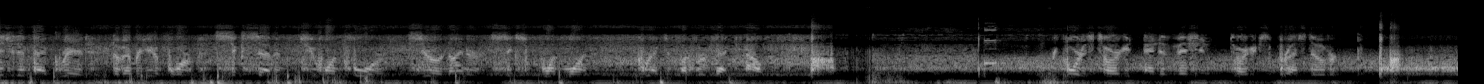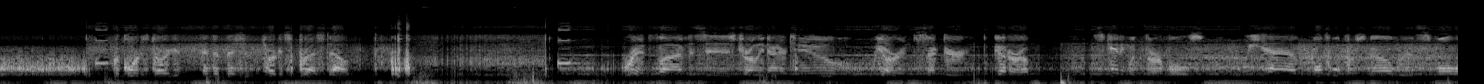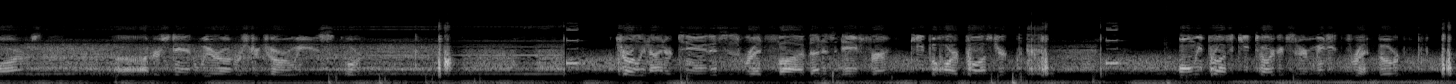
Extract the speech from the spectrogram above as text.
Magnitude impact grid, November uniform, 67214, 09er 611. Corrected buffer effect out. Report as target, end of mission. Target suppressed, over. Record as target, end of mission. Target suppressed, out. Red 5, this is Charlie Niner 2. We are in sector. Gunner up. Scanning multiple personnel with small arms. Uh, understand we are on restricted ROEs. Or... Charlie 9 or 2, this is Red 5. That is A firm. Keep a hard posture. Only prosecute targets that are immediate threat. Over.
